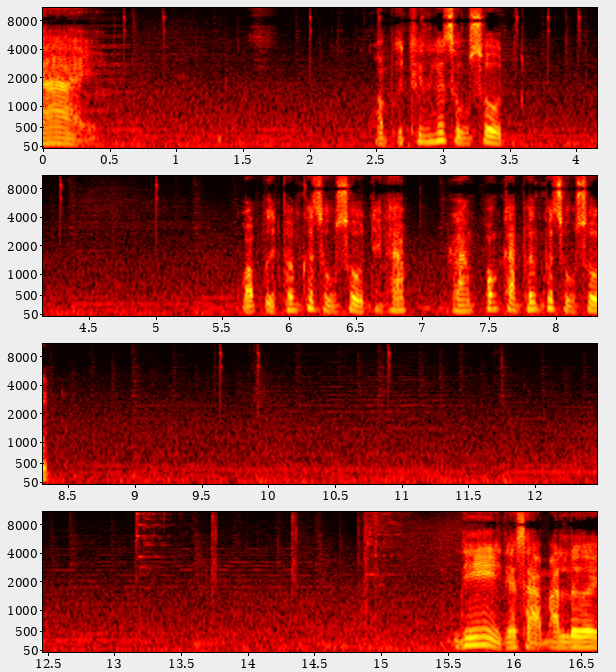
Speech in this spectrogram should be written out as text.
ได้ ความอึดขึ้นขึ้นสูงสุด ความอึดเพิ่มขึ้นสูงสุดนะครับ พลังป้องกันเพิ่มขึ้นสูงสุด นี่ได้สามอันเลย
